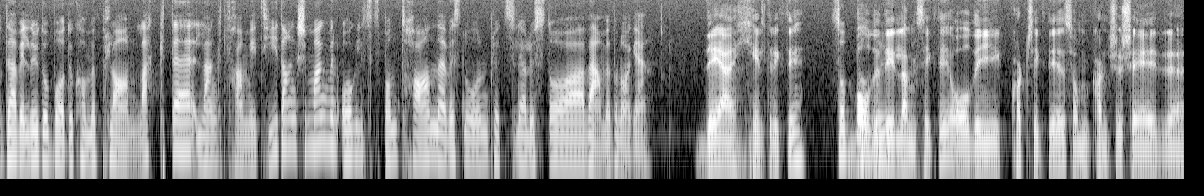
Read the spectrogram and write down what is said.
Og Der vil det jo da både komme planlagte langt fram i tid arrangement, men òg litt spontane hvis noen plutselig har lyst til å være med på noe. Det er helt riktig. både de langsiktige og de kortsiktige som kanskje skjer uh,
